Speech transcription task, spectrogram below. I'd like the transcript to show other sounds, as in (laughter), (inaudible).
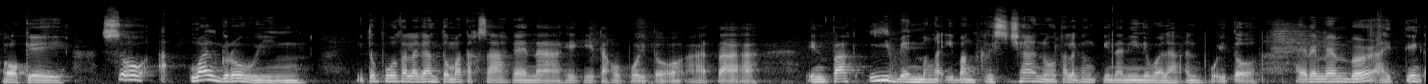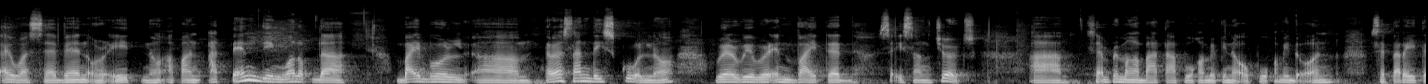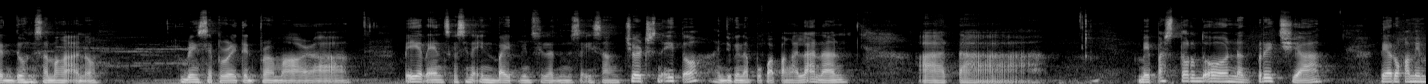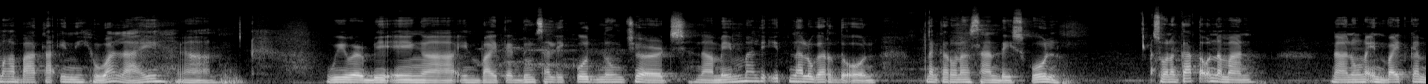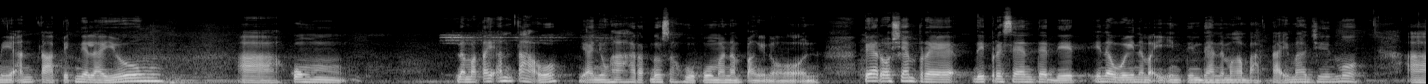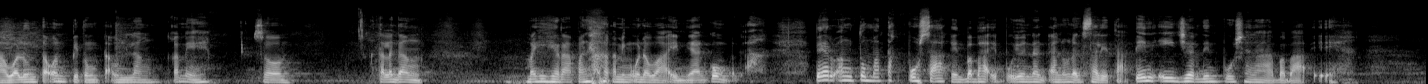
Okay. So, uh, while growing, ito po talagang tumatak sa akin na nakikita ko po ito. At uh, in fact, even mga ibang Kristiyano talagang pinaniniwalaan po ito. I remember, I think I was seven or eight, no, upon attending one of the Bible um, Sunday school, no, where we were invited sa isang church. Ah, siyempre mga bata po kami, pinaupo kami doon, separated doon sa mga ano, being separated from our uh, parents kasi na-invite din sila dun sa isang church na ito. Hindi ko na po papangalanan. At ah, may pastor doon, nag-preach siya. Pero kami mga bata inihiwalay. Ah, we were being ah, invited dun sa likod ng church na may maliit na lugar doon. Nagkaroon ng Sunday school. So nagkataon naman na nung na-invite kami, ang topic nila yung ah, kung namatay ang tao, yan yung haharap daw sa hukuman ng Panginoon. Pero syempre, they presented it in a way na maiintindihan ng mga bata. Imagine mo, ah, walong taon, pitong taon lang kami. So, talagang mahihirapan (laughs) na kaming unawain yan. Kung, pero ang tumatak po sa akin, babae po yun nag, ano, nagsalita. Teenager din po siya na babae.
